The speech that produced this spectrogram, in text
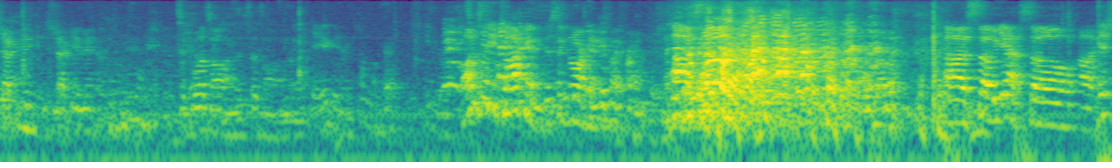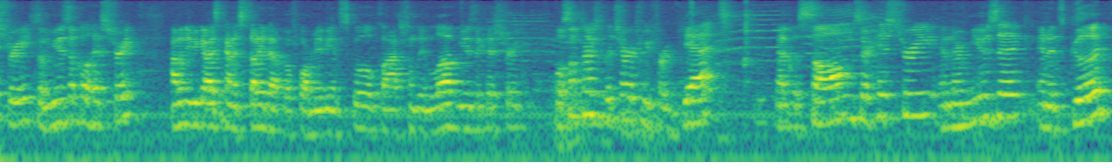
Check me. Check me. It was on. It says on. I'm just keep talking. Just ignore him. He's my friend. Uh, so, uh, so, yeah, so uh, history, so musical history. How many of you guys kind of studied that before? Maybe in school, class, something. Love music history. Well, sometimes in the church we forget that the Psalms are history and they're music and it's good.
